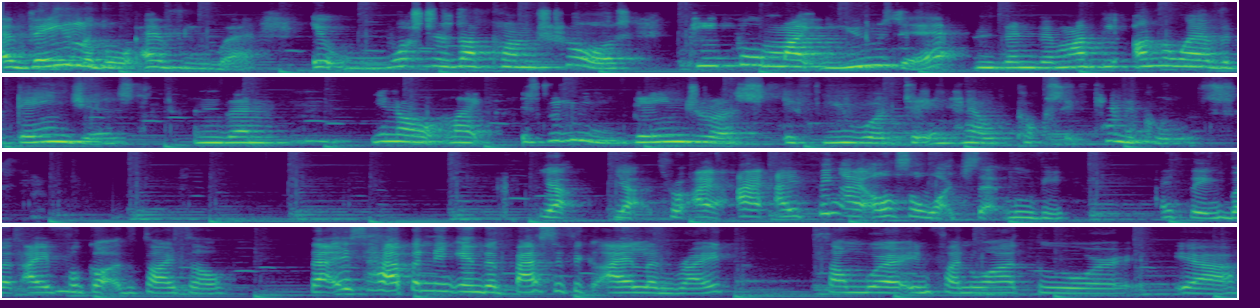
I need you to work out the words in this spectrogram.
available everywhere. It washes up on shores. People might use it and then they might be unaware of the dangers. And then, you know, like it's really dangerous if you were to inhale toxic chemicals. Yeah, yeah, true. I, I, I think I also watched that movie, I think, but I forgot the title. That is happening in the Pacific Island, right? Somewhere in Vanuatu or, yeah,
